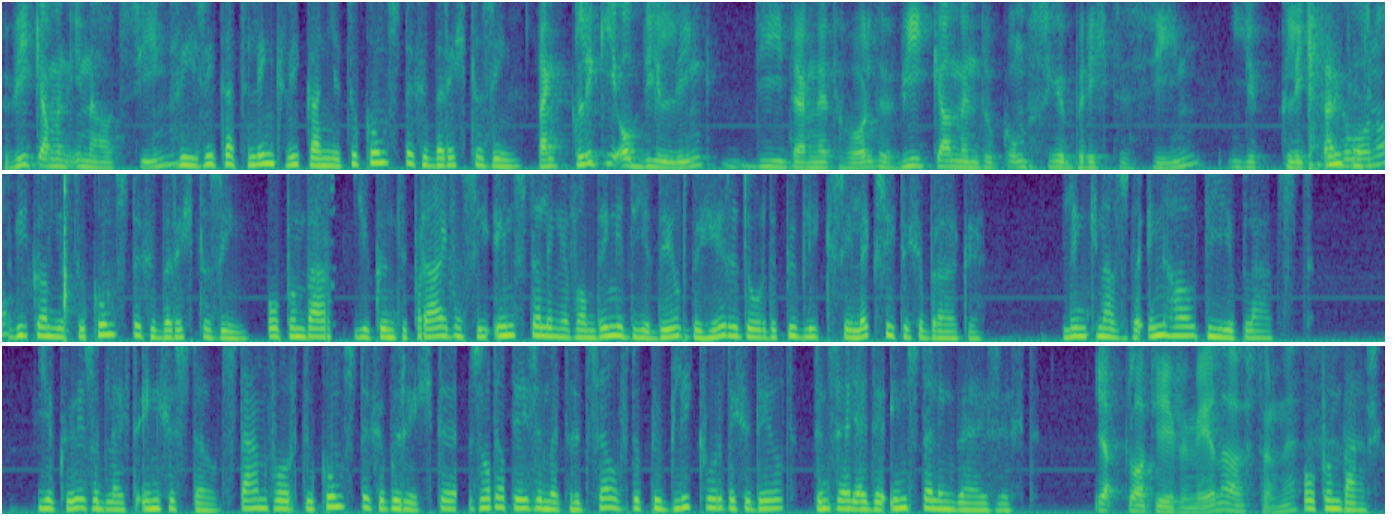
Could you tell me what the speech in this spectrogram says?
wie kan mijn inhoud zien? Wie ziet het link? Wie kan je toekomstige berichten zien? Dan klik je op die link die je daarnet hoorde. Wie kan mijn toekomstige berichten zien? Je klikt daar Enter. gewoon op. Wie kan je toekomstige berichten zien? Openbaar. Je kunt de privacy-instellingen van dingen die je deelt beheren door de publiek selectie te gebruiken. Link naast de inhoud die je plaatst. Je keuze blijft ingesteld staan voor toekomstige berichten, zodat deze met hetzelfde publiek worden gedeeld, tenzij jij de instelling wijzigt. Ja, ik laat je even meeluisteren. Hè. Openbaar.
